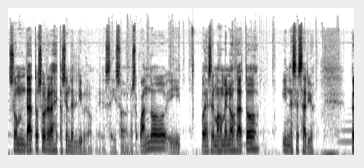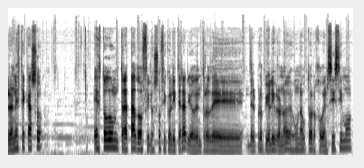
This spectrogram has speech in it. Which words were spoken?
son datos sobre la gestación del libro. Eh, se hizo no sé cuándo y pueden ser más o menos datos innecesarios. Pero en este caso es todo un tratado filosófico literario dentro del propio libro, ¿no? Es un autor jovencísimo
